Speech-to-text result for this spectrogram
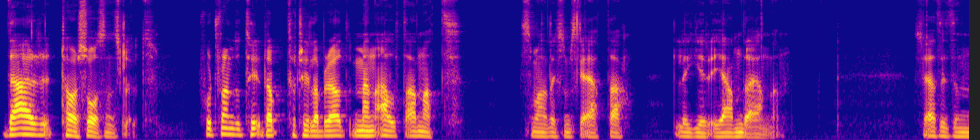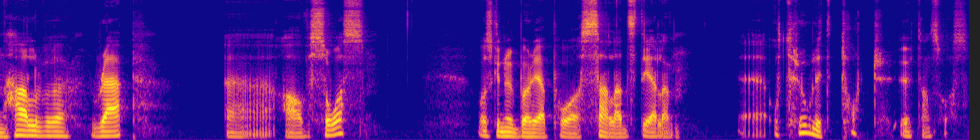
Där tar såsen slut. Fortfarande tortillabröd men allt annat som man liksom ska äta ligger i andra änden. Så jag har ätit en halv wrap eh, av sås. Och ska nu börja på salladsdelen. Eh, otroligt torrt utan sås.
